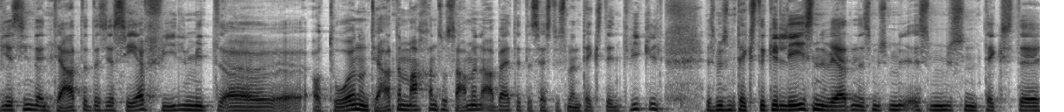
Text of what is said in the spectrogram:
wir sind ein Theater, das ja sehr viel mit äh, Autoren und Theatermachern zusammenarbeitet. Das heißt, es werden Texte entwickelt, es müssen Texte gelesen werden, es müssen, es müssen Texte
